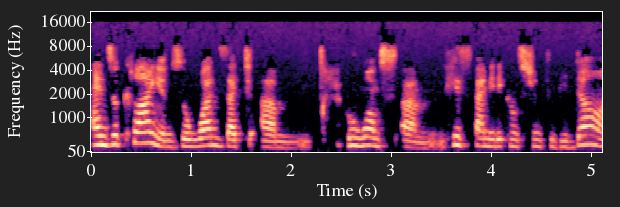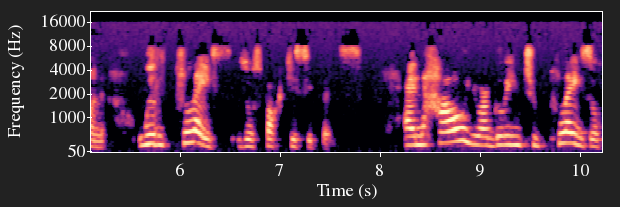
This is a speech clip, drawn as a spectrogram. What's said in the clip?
And the clients, the ones that, um, who wants, um, his family constellation to be done will place those participants. And how you are going to place those,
